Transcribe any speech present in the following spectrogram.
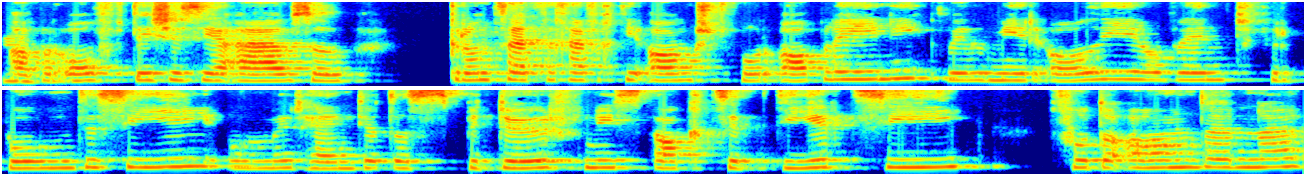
Mhm. Aber oft ist es ja auch so, grundsätzlich einfach die Angst vor Ablehnung, weil wir alle ja verbunden sind und wir haben ja das Bedürfnis akzeptiert sein von den anderen.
